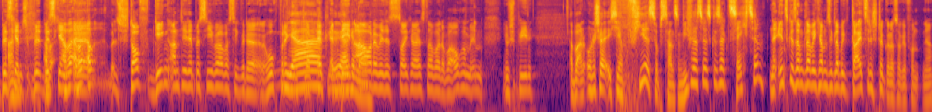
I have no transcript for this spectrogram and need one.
bisschen, An, bisschen aber, aber, aber, äh, Stoff gegen Antidepressiva, was dich wieder hochbringt. Ja, ich glaube, MDNA ja, genau. oder wie das Zeug heißt, aber, aber auch im, im, im Spiel. Aber ohne Scheiß, ich habe vier Substanzen. Wie viel hast du jetzt gesagt? 16? Na, insgesamt, glaube ich, haben sie, glaube ich, 13 Stück oder so gefunden, ja.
